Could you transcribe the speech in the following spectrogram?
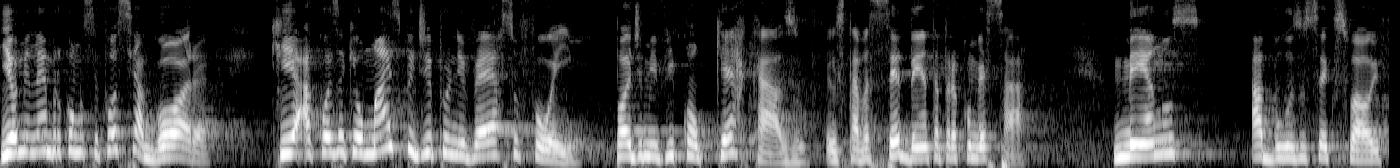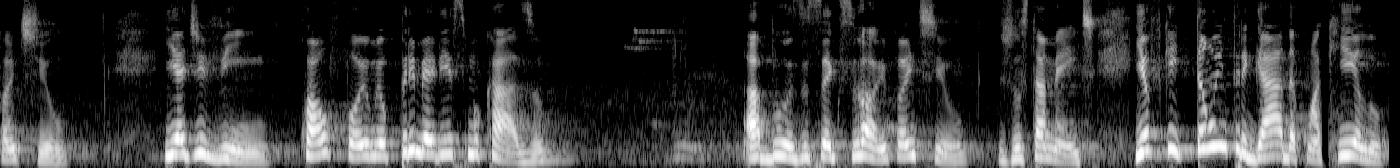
E eu me lembro como se fosse agora que a coisa que eu mais pedi para o universo foi: pode me vir qualquer caso, eu estava sedenta para começar, menos abuso sexual infantil. E adivinhe, qual foi o meu primeiríssimo caso? Abuso sexual infantil, justamente. E eu fiquei tão intrigada com aquilo,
